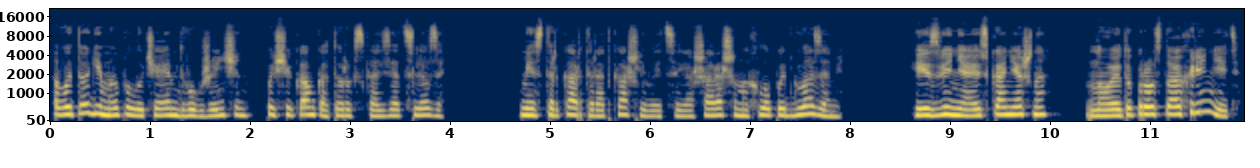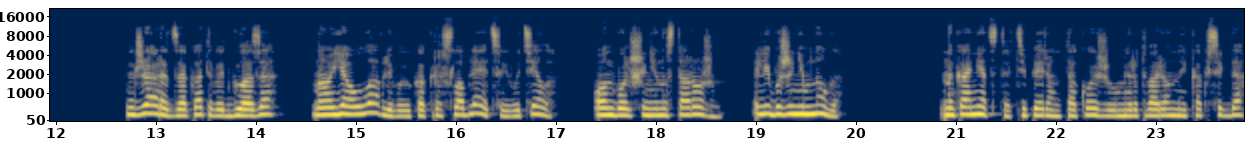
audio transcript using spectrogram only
В итоге мы получаем двух женщин, по щекам которых скользят слезы. Мистер Картер откашливается и ошарашенно хлопает глазами. «Извиняюсь, конечно, но это просто охренеть!» Джаред закатывает глаза, но я улавливаю, как расслабляется его тело. Он больше не насторожен, либо же немного. Наконец-то, теперь он такой же умиротворенный, как всегда.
